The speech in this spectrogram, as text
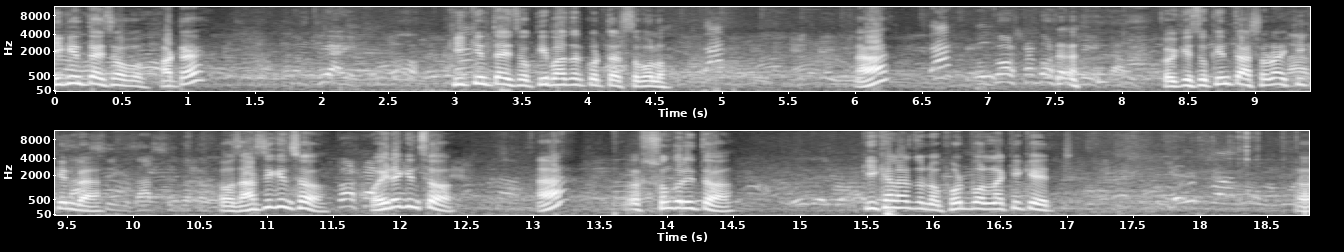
কি কিনতে বাবু? হাটে? কি কিনতে আইছো? কি বাজার করতে আসছো? বলো। হ্যাঁ? ওই কিছু কিনতে আসো না? কি কিনবা? ও জার্সি কিনছো? ওইটা কিনছো? হ্যাঁ? সুন্দরী তো। কি খেলার জন্য? ফুটবল না ক্রিকেট? ও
